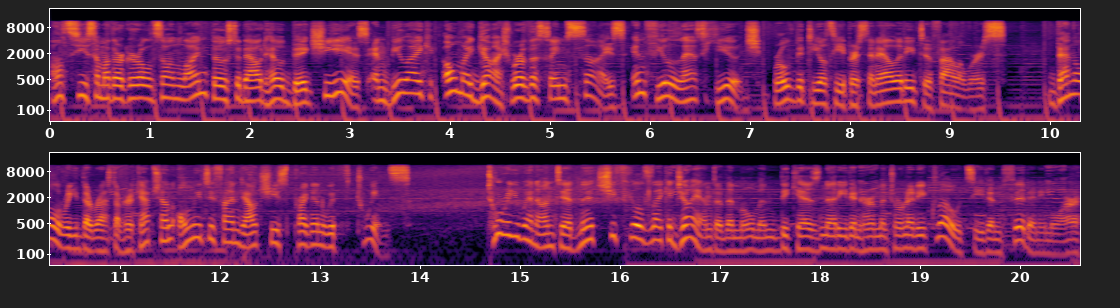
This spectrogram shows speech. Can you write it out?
I'll see some other girls online post about how big she is and be like, oh my gosh, we're the same size, and feel less huge, wrote the TLC personality to followers. Then I'll read the rest of her caption only to find out she's pregnant with twins. Tori went on to admit she feels like a giant at the moment because not even her maternity clothes even fit anymore.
